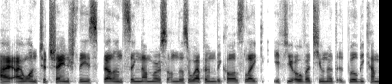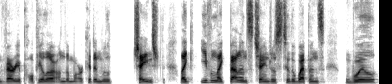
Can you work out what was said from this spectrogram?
I, I want to change these balancing numbers on this weapon because, like, if you overtune it, it will become very popular on the market and will change. Like, even like balance changes to the weapons will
